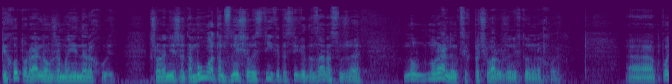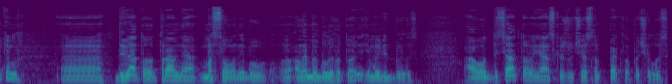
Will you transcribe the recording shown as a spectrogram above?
Піхоту реально вже мої не рахують. Що раніше там, о, там знищили стільки-то, стільки-то, зараз вже, ну, ну реально цих почвар вже ніхто не рахує. Е, Потім 9 травня масований був, але ми були готові і ми відбились. А от 10-го, я скажу чесно, пекло почалось.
